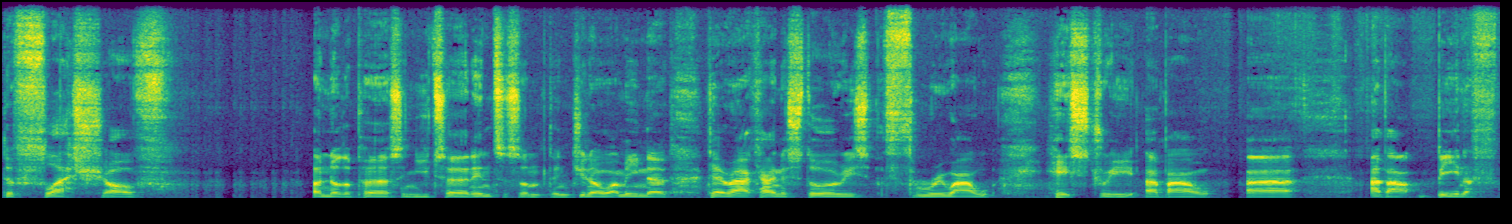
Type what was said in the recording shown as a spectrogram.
the flesh of another person, you turn into something. Do you know what I mean? There, there are kind of stories throughout history about uh, about being a f-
